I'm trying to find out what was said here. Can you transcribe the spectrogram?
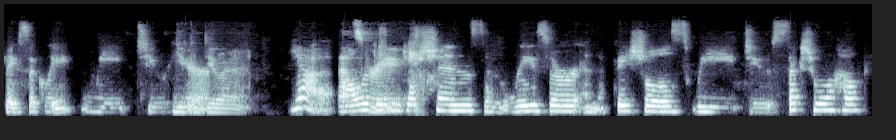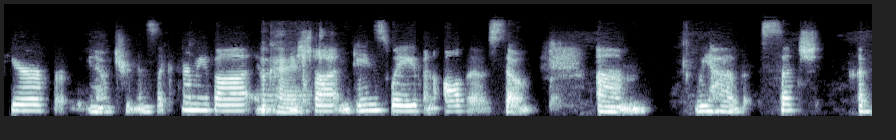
basically, we do here. You can do it. Yeah, That's all of the great. injections and laser and the facials. We do sexual health here for you know treatments like Thermiva and Okay. shot and Gainswave and all those. So um, we have such a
